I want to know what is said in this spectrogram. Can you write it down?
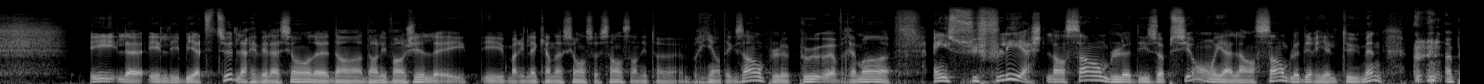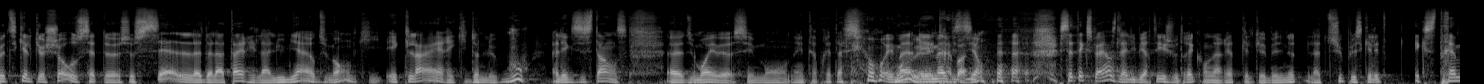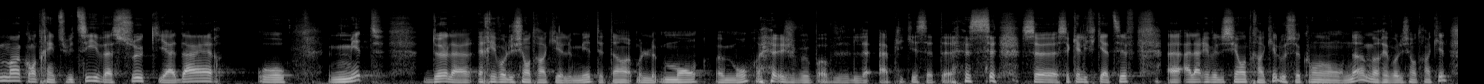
et, les béatitudes, la révélation euh, dans, l'Évangile, et, Marie de l'Incarnation en ce sens en est un brillant exemple, peut euh, vraiment insuffler à l'ensemble des options et à l'ensemble des réalités humaines un petit quelque chose, cette, ce sel de la terre et la lumière du monde qui éclaire et qui donne le goût à l'existence. Euh, du moins, c'est mon interprétation et ma, et ma vision. cette expérience de la liberté, je voudrais qu'on arrête quelques minutes là-dessus, puisqu'elle est extrêmement contre-intuitive à ceux qui adhèrent au mythe de la Révolution tranquille. Mythe étant le, mon mot, je ne veux pas vous appliquer cette, ce, qualificatif euh, à la Révolution tranquille ou ce qu'on nomme Révolution tranquille.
